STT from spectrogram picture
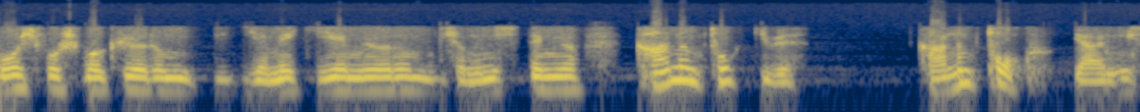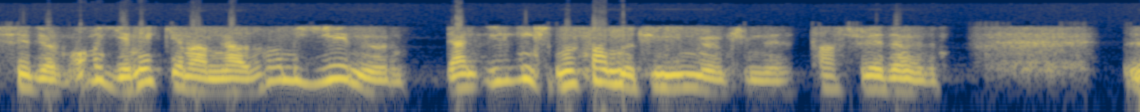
boş boş bakıyorum, yemek yiyemiyorum, canım istemiyor. Karnım tok gibi. Karnım tok yani hissediyorum ama yemek yemem lazım ama yiyemiyorum. Yani ilginç nasıl anlatayım bilmiyorum şimdi tasvir edemedim. Ee,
